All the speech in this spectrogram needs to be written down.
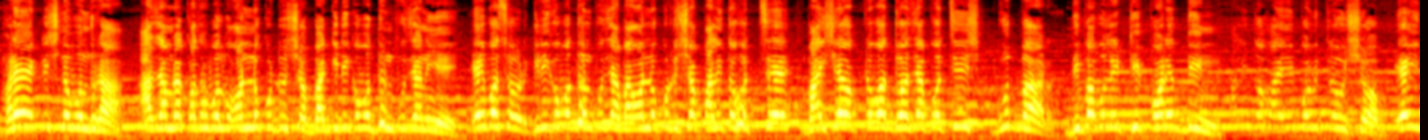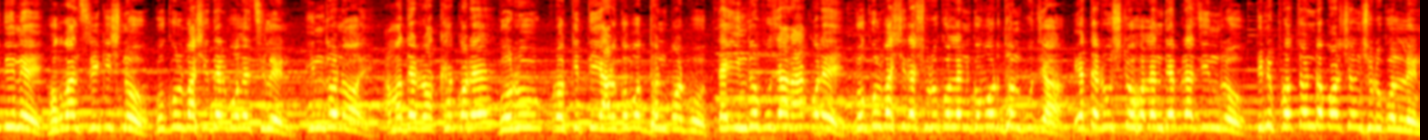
হরে কৃষ্ণ বন্ধুরা, আজ আমরা কথা বলব অন্নকূট উৎসব বা গিরি গোবর্ধন পূজা নিয়ে। এই বছর গিরি গোবর্ধন পূজা বা অন্নকূট উৎসব পালিত হচ্ছে বাইশে অক্টোবর দু হাজার পঁচিশ বুধবার, দীপাবলির ঠিক পরের দিন। হয় এই পবিত্র উৎসব। এই দিনে ভগবান শ্রীকৃষ্ণ গোকুলবাসীদের বলেছিলেন, ইন্দ্র নয়, আমাদের রক্ষা করে গরু, প্রকৃতি আর গোবর্ধন পর্বত। তাই ইন্দ্র পূজা না করে গোকুলবাসীরা শুরু করলেন গোবর্ধন পূজা। এতে রুষ্ট হলেন দেবরাজ ইন্দ্র। তিনি প্রচণ্ড বর্ষণ শুরু করলেন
